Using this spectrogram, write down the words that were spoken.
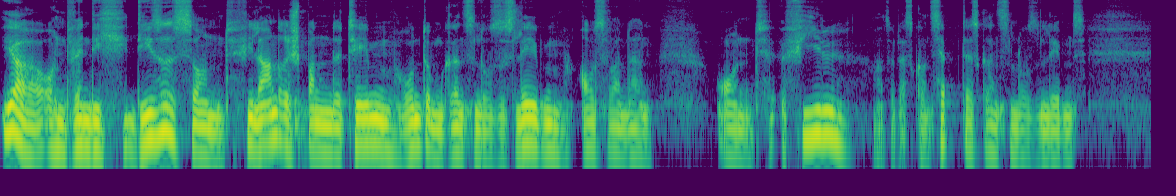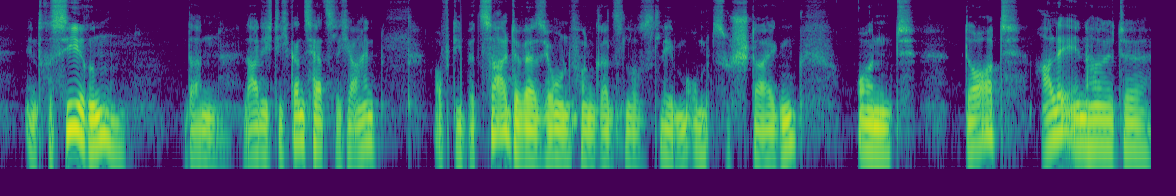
Ja, und wenn dich dieses und viele andere spannende Themen rund um grenzenloses Leben, Auswandern und viel, also das Konzept des grenzenlosen Lebens, interessieren, dann lade ich dich ganz herzlich ein, auf die bezahlte Version von Grenzenloses Leben umzusteigen und dort alle Inhalte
